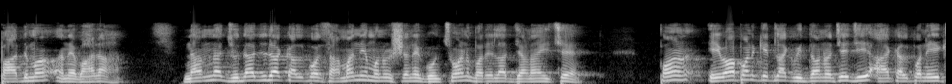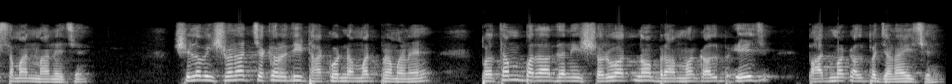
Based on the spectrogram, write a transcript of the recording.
પાદ્મ અને વારાહ નામના જુદા જુદા કલ્પો સામાન્ય મનુષ્યને ગૂંચવણ ભરેલા જણાય છે. પણ એવા પણ કેટલાક વિદ્વાનો છે જે આ કલ્પોને એક સમાન માને છે. શિલ વિશ્વનાથ ચક્રવર્તી ઠાકોરના મત પ્રમાણે પ્રથમ પરાર્ધની શરૂઆતનો બ્રાહ્મકલ્પ એ જ પાદ્મકલ્પ જણાય છે.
